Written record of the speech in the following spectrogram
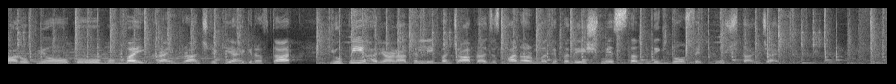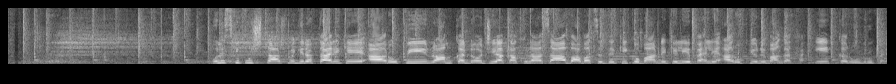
आरोपियों को मुंबई क्राइम ब्रांच ने किया है गिरफ़्तार। यूपी हरियाणा दिल्ली पंजाब राजस्थान और मध्य प्रदेश में संदिग्धों से पूछताछ जारी। पुलिस की पूछताछ में गिरफ्तारी के आरोपी राम कनौजिया का खुलासा। बाबा सिद्दीकी को मारने के लिए पहले आरोपियों ने मांगा था एक करोड़ रुपए।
